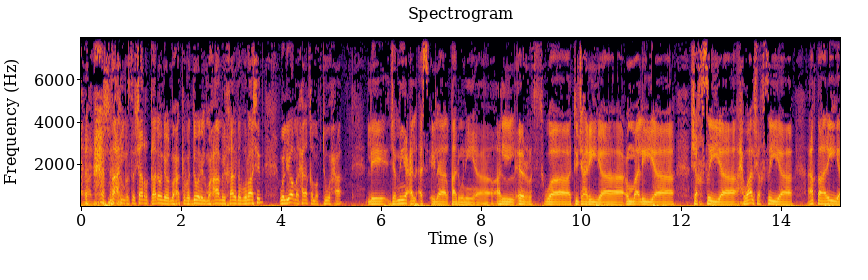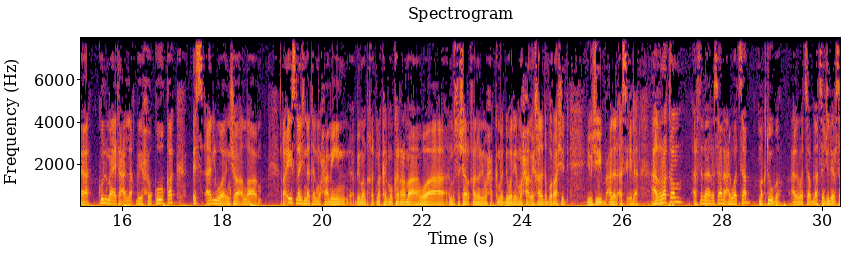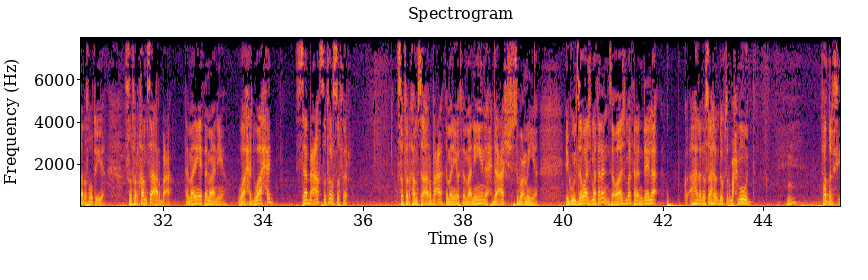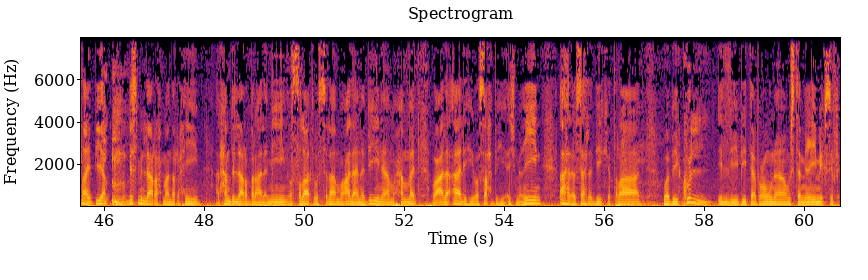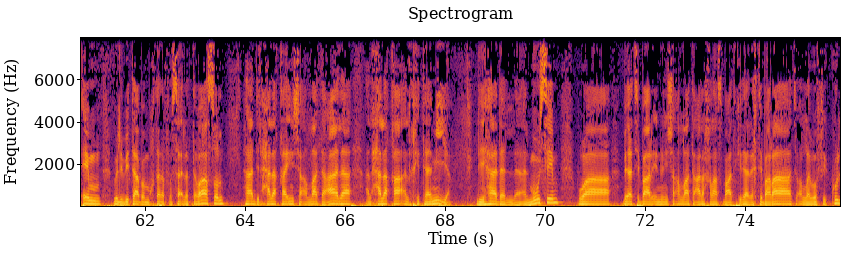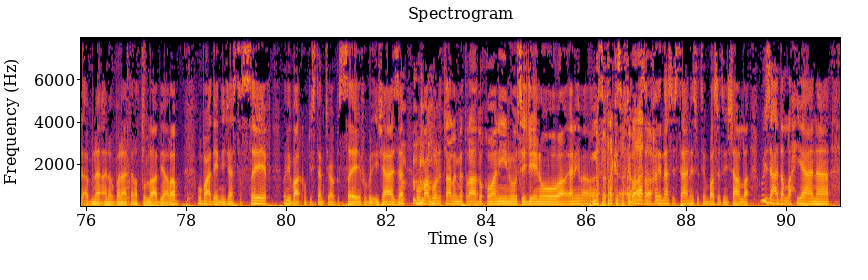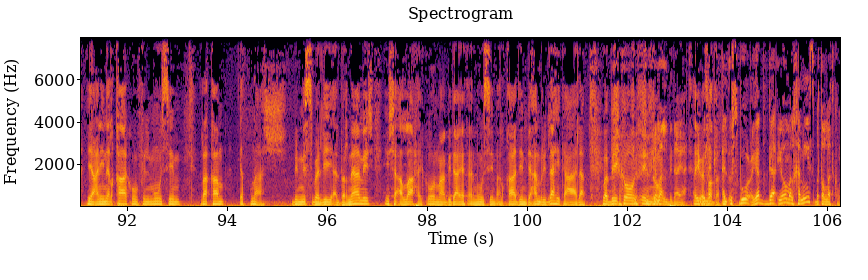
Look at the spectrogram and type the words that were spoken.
مع المستشار القانوني والمحكم الدولي المحامي خالد أبو راشد. واليوم الحلقة مفتوحة لجميع الأسئلة القانونية. الإرث وتجاريه عمالية شخصية أحوال شخصية عقارية كل ما يتعلق بحقوقك اسأل وإن شاء الله رئيس لجنة المحامين بمنطقة مكة المكرمة والمستشار القانوني المحكم الدولي المحامي خالد أبو راشد يجيب على الأسئلة. على الرقم أرسلنا رسالة على الواتساب مكتوبة على الواتساب لا تسجلي رسالة صوتية. 054 ثمانية ثمانية واحد واحد سبعة صفر صفر. صفر خمسة أربعة ثمانية وثمانين أحد عشر سبعمية. يقول زواج مثلا زواج مثلا ليه لا؟ أهلا وسهلا دكتور محمود. تفضل سيدي. طيب يلا. بسم الله الرحمن الرحيم. الحمد لله رب العالمين والصلاة والسلام على نبينا محمد وعلى آله وصحبه أجمعين. أهلا وسهلا بك يا طراد وبكل اللي بيتابعونا مستمعين ميكس إف إم واللي بيتابعوا مختلف وسائل التواصل. هذه الحلقة إن شاء الله تعالى الحلقة الختامية. لهذا الموسم وباعتبار إنه إن شاء الله تعالى خلاص بعد كذا الاختبارات والله يوفق كل أبنائنا وبناتنا الطلاب يا رب. وبعدين إجازة الصيف ونبغاكم تستمتعوا بالصيف وبالإجازة. مو معقول نطلع لنا مطراد وقوانين وسجن ويعني الناس بتركز في اختبارات خلي الناس تستانس وتنبسط إن شاء الله. واذا عاد الله أحيانا يعني نلقاكم في الموسم رقم 12 بالنسبة للبرنامج. إن شاء الله حيكون مع بداية الموسم القادم بأمر الله تعالى. وبيكون شوف, شوف جمال البدايات. أيوة تفضل. الأسبوع يبدأ يوم الخميس بطلتكم.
